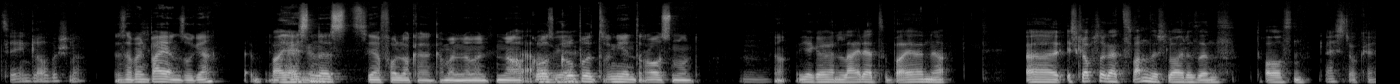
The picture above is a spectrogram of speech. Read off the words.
Zehn, glaube ich, ne? Das ist aber in Bayern so, gell? In Bayern. Hessen ist sehr voll locker. Kann man mit einer Ja, großen Gruppe trainieren draußen und Wir gehören leider zu Bayern, ja. Äh, ich glaube sogar 20 Leute sind es draußen. Echt? Okay.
